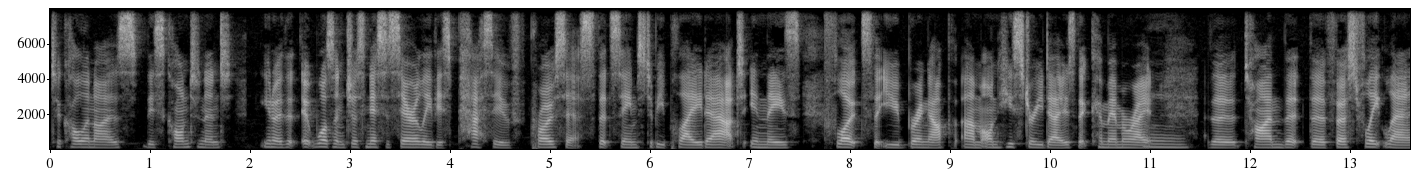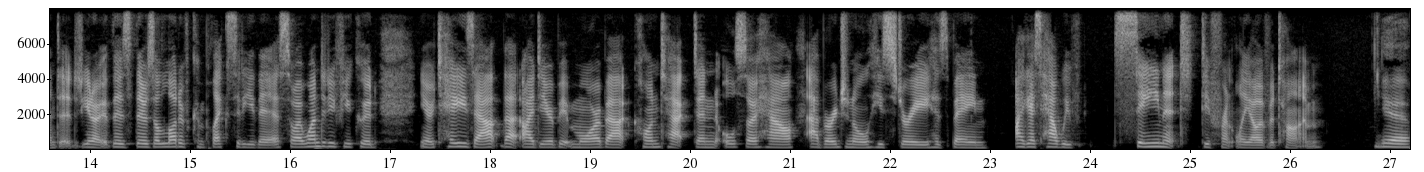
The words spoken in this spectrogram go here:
to colonize this continent you know that it wasn't just necessarily this passive process that seems to be played out in these floats that you bring up um, on history days that commemorate mm. the time that the first fleet landed. You know there's there's a lot of complexity there. So i wondered if you could you know tease out that idea a bit more about contact and also how aboriginal history has been i guess how we've seen it differently over time yeah.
